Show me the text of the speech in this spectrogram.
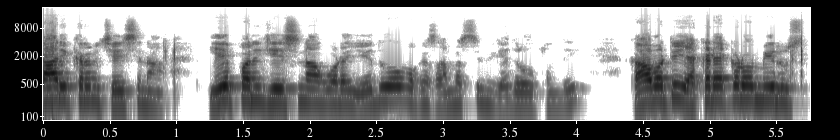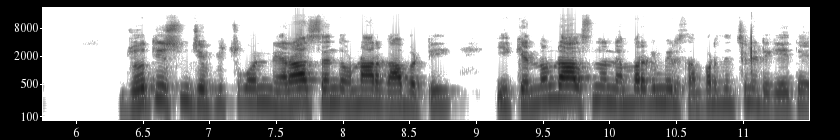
కార్యక్రమం చేసినా ఏ పని చేసినా కూడా ఏదో ఒక సమస్య మీకు ఎదురవుతుంది. కాబట్టి ఎక్కడెక్కడో మీరు జ్యోతిష్యం చెప్పించుకొని నిరాశ చెంది ఉన్నారు కాబట్టి ఈ కింద ఉండాల్సిన నెంబర్కి మీరు సంప్రదించినట్టుకైతే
